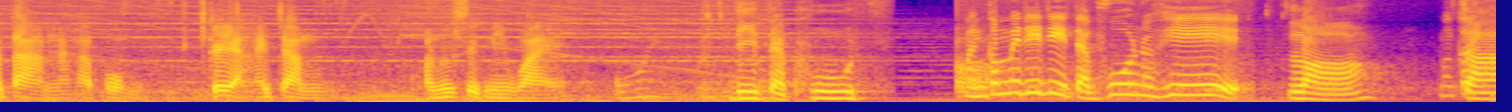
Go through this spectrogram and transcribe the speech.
ก็ตามนะครับผมก็อยากให้จำความรู้สึกนี้ไว้ ดีแต่พูดมันก็ไม่ได้ดีแต่พูดนะพี่ หรอมันก็จัน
